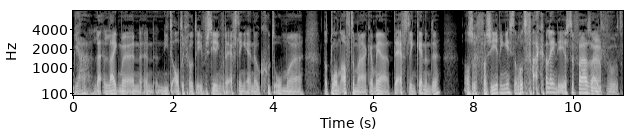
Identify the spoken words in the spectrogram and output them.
Ja, li- lijkt me een, een niet al te grote investering voor de Efteling. En ook goed om eh, dat plan af te maken. Maar ja, de Efteling kennende. Als er fasering is, dan wordt vaak alleen de eerste fase Ja. uitgevoerd.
